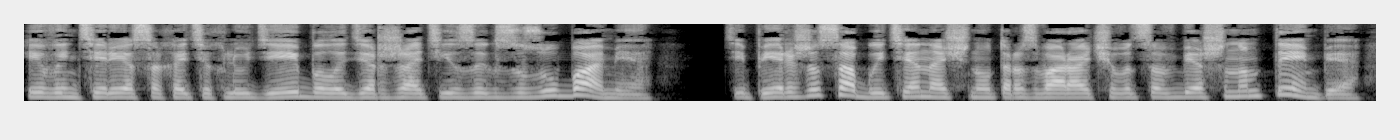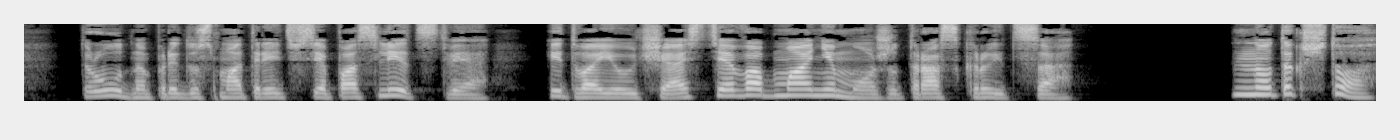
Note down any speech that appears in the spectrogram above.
и в интересах этих людей было держать язык за зубами. Теперь же события начнут разворачиваться в бешеном темпе, трудно предусмотреть все последствия, и твое участие в обмане может раскрыться». «Ну так что?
